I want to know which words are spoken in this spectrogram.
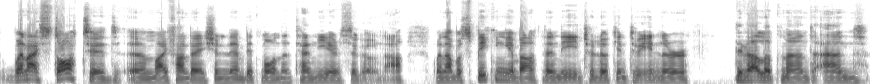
when I started uh, my foundation a bit more than 10 years ago now, when I was speaking about the need to look into inner development and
